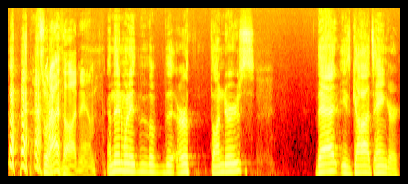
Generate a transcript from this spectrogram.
That's what I thought, man. And then when it, the, the earth thunders, that is God's anger.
